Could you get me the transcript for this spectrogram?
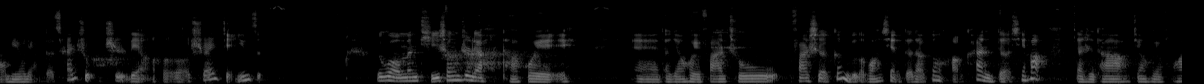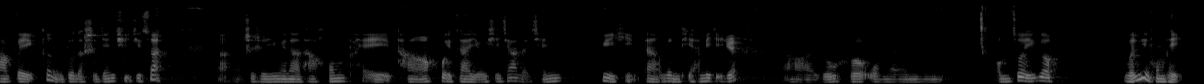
我们有两个参数：质量和衰减因子。如果我们提升质量，它会。哎，它将会发出发射更多的光线，得到更好看的信号，但是它将会花费更多的时间去计算，啊，这是因为呢，它烘焙它会在游戏加载前运行，但问题还没解决，啊，如何我们我们做一个纹理烘焙，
